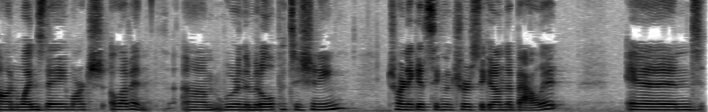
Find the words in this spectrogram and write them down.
on Wednesday, March 11th. Um, we were in the middle of petitioning, trying to get signatures to get on the ballot. And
